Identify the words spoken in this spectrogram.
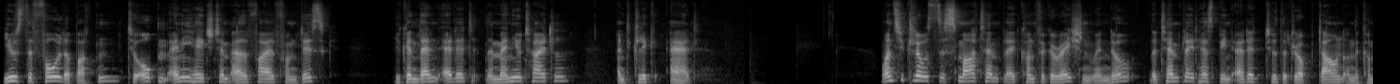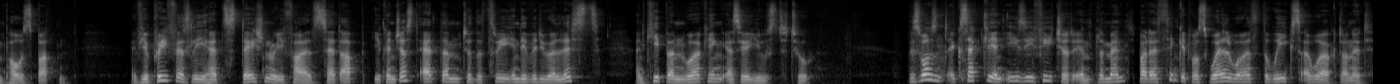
Use the folder button to open any HTML file from disk. You can then edit the menu title and click Add. Once you close the Smart Template configuration window, the template has been added to the drop-down on the Compose button. If you previously had stationery files set up, you can just add them to the three individual lists and keep on working as you're used to. This wasn't exactly an easy feature to implement, but I think it was well worth the weeks I worked on it.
